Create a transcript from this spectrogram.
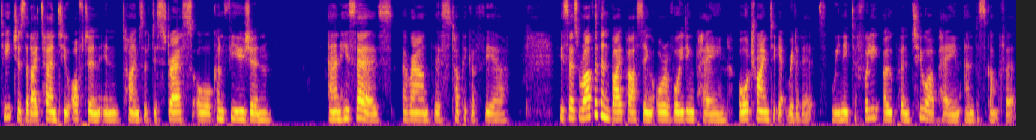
teachers that I turn to often in times of distress or confusion. And he says around this topic of fear, he says, rather than bypassing or avoiding pain or trying to get rid of it, we need to fully open to our pain and discomfort,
